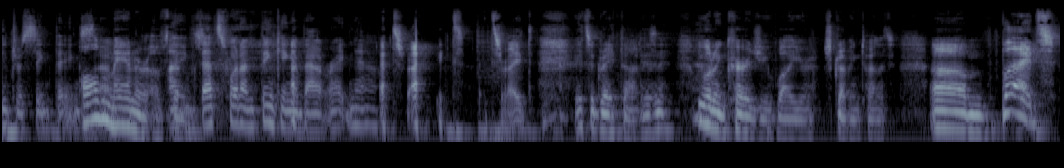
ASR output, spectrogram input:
interesting things. all So manner of I'm- things. that's what I'm thinking about right now. That's right. That's right. It's a great thought, isn't it? We want to encourage you while you're scrubbing toilets. Um, but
